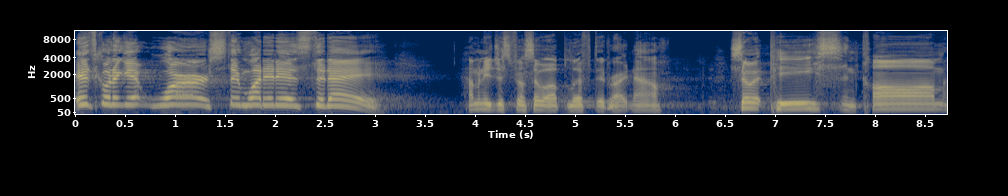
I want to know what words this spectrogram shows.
It's going to get worse than what it is today. How many just feel so uplifted right now? So at peace and calm.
